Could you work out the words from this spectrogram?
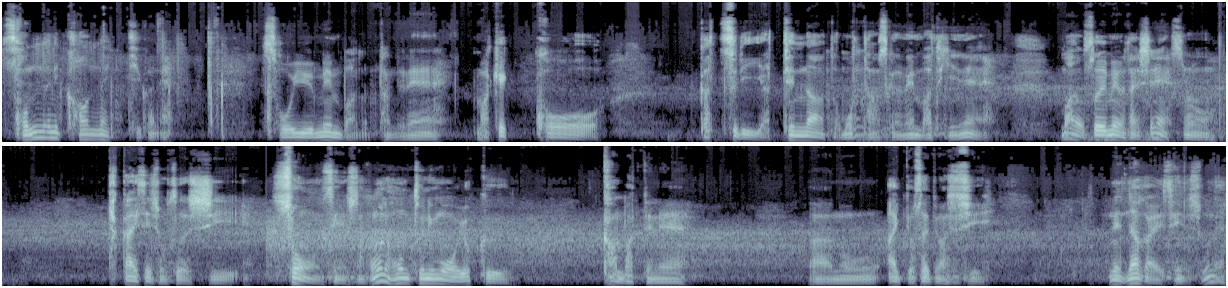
そんなに変わんないっていうかねそういうメンバーだったんでねまあ結構がっつりやってんなと思ったんですけどメンバー的にね。まあそういう面に対してねその高井選手もそうですしショーン選手なんかもね本当にもうよく頑張ってねあの相手を抑えてましたしね永井選手もね、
